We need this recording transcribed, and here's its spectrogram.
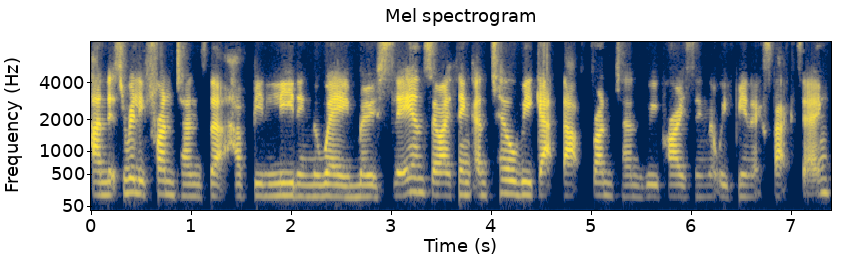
And it's really front ends that have been leading the way mostly. And so I think until we get that front end repricing that we've been expecting,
